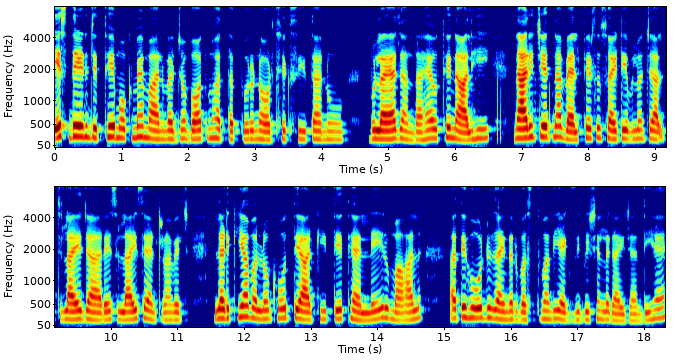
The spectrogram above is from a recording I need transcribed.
ਇਸ ਦਿਨ ਜਿੱਥੇ ਮੁੱਖ ਮਹਿਮਾਨ ਵਜੋਂ ਬਹੁਤ ਮਹੱਤਵਪੂਰਨ ਔਰਤ ਸ਼ਖਸੀਅਤਾਂ ਨੂੰ ਬੁਲਾਇਆ ਜਾਂਦਾ ਹੈ, ਉੱਥੇ ਨਾਲ ਹੀ ਨਾਰੀ ਚੇਤਨਾ ਵੈਲਫੇਅਰ ਸੁਸਾਇਟੀ ਵੱਲੋਂ ਚੱਲ- ਚਲਾਏ ਜਾ ਰਹੇ ਸਿਲਾਈ ਸੈਂਟਰਾਂ ਵਿੱਚ ਲੜਕੀਆਂ ਵੱਲੋਂ ਖੁਦ ਤਿਆਰ ਕੀਤੇ ਥੈਲੇ, ਰੁਮਾਲ ਅਤੇ ਹੋਰ ਡਿਜ਼ਾਈਨਰ ਵਸਤੂਆਂ ਦੀ ਐਗਜ਼ੀਬਿਸ਼ਨ ਲਗਾਈ ਜਾਂਦੀ ਹੈ।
